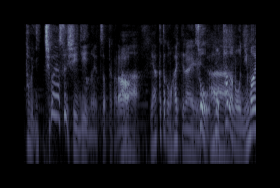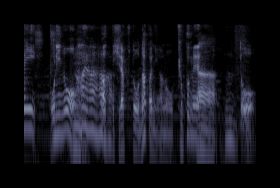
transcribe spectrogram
多分一番安い CD のやつだったから役とかも入ってない。そうもうただの2枚折りの、パッて開くと中にあの曲名と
